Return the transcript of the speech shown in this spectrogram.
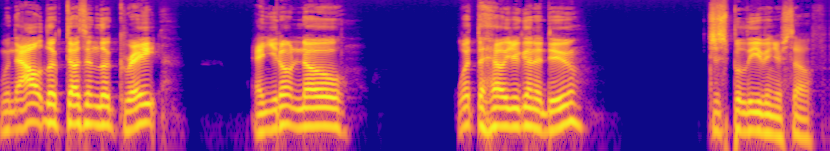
When the outlook doesn't look great and you don't know what the hell you're going to do, just believe in yourself.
